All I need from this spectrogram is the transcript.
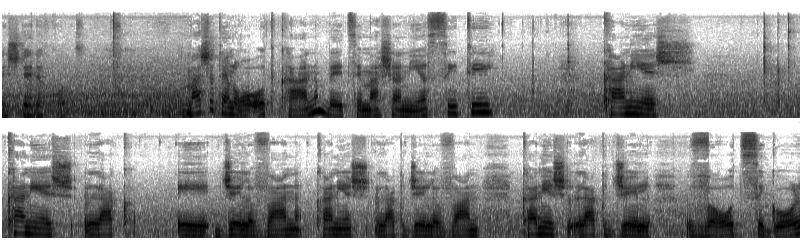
לשתי דקות. מה שאתן רואות כאן, בעצם מה שאני עשיתי, כאן יש כאן יש לק ג'ל לבן, כאן יש לק ג'ל לבן, כאן יש לק ג'ל ורוד סגול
